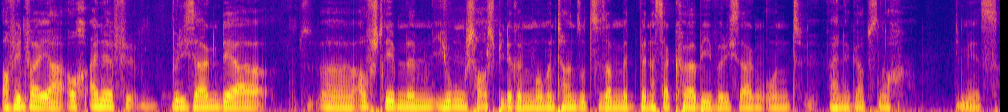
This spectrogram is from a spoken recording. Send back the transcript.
auf jeden Fall, ja, auch eine, würde ich sagen, der äh, aufstrebenden jungen Schauspielerinnen momentan so zusammen mit Vanessa Kirby, würde ich sagen. Und eine gab es noch, die mir jetzt.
